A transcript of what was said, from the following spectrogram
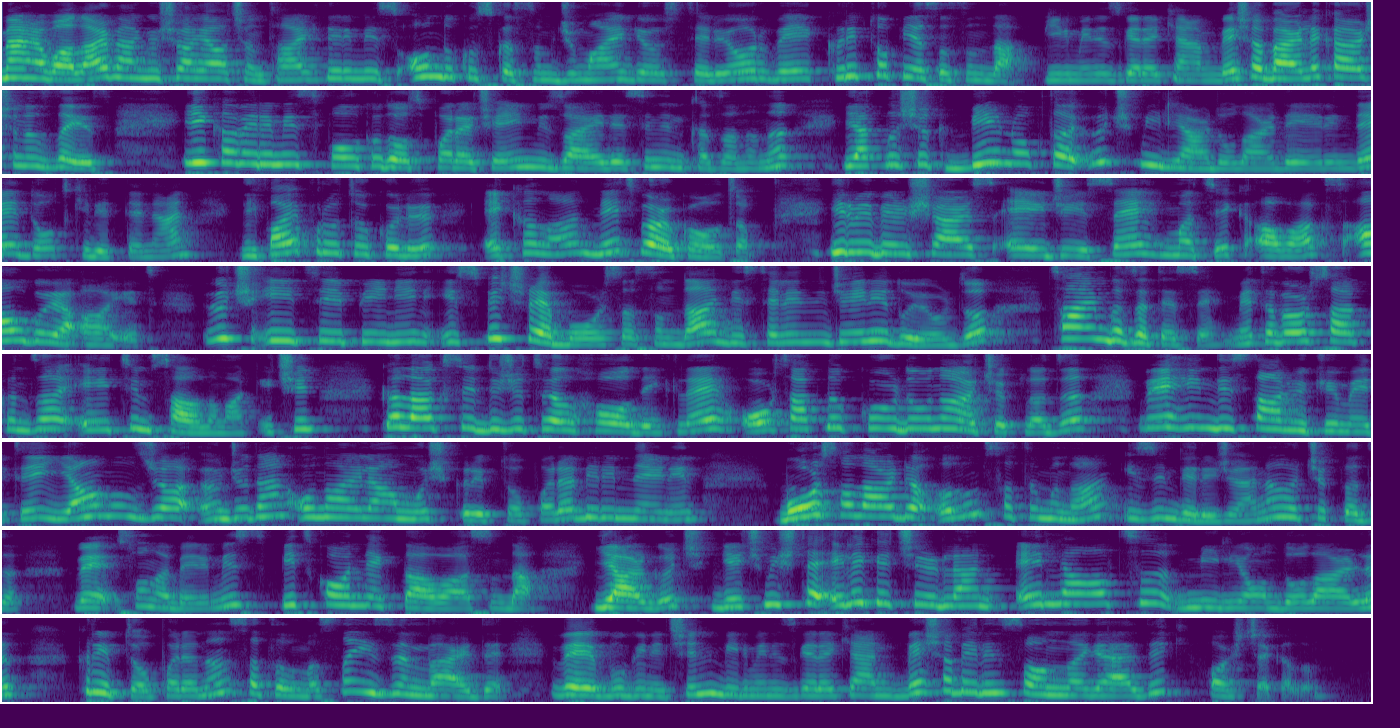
Merhabalar ben Gülşah Yalçın. Tarihlerimiz 19 Kasım Cuma'yı gösteriyor ve kripto piyasasında bilmeniz gereken 5 haberle karşınızdayız. İlk haberimiz Polkadot Parachain müzayedesinin kazananı yaklaşık 1.3 milyar dolar değerinde DOT kilitlenen DeFi protokolü Ekala Network oldu. 21 shares AG ise Matic, Avax, Algo'ya ait 3 ETP'nin İsviçre borsasında listeleneceğini duyurdu. Time gazetesi Metaverse hakkında eğitim sağlamak için Galaxy Digital Holding ile ortaklık kurduğunu açıkladı ve Hindistan hükümeti yalnızca önceden onaylanmış kripto para birimlerinin borsalarda alım satımına izin vereceğini açıkladı. Ve son haberimiz BitConnect davasında yargıç geçmişte ele geçirilen 56 milyon dolarlık kripto paranın satılmasına izin verdi. Ve bugün için bilmeniz gereken 5 haberin sonuna geldik. Hoşçakalın.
